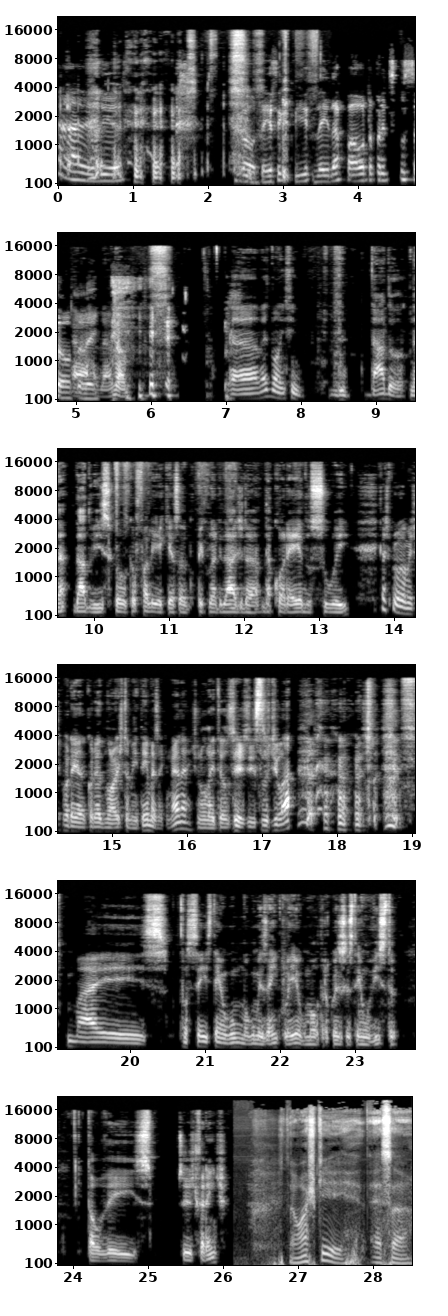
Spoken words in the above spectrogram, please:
Ah, meu Deus. Pronto, esse, isso daí dá pauta para discussão ah, também. Não, não. uh, mas bom, enfim, dado, né, dado isso que eu, que eu falei aqui, essa peculiaridade da, da Coreia do Sul aí, acho que provavelmente a Coreia, a Coreia do Norte também tem, mas aqui não é, né? A gente não vai ter os registros de lá. mas vocês têm algum, algum exemplo aí, alguma outra coisa que vocês tenham visto que talvez seja diferente? Então, acho que essa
